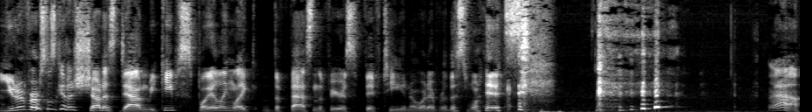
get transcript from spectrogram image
Universal's gonna shut us down. We keep spoiling like the Fast and the Furious 15 or whatever this one is. yeah.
